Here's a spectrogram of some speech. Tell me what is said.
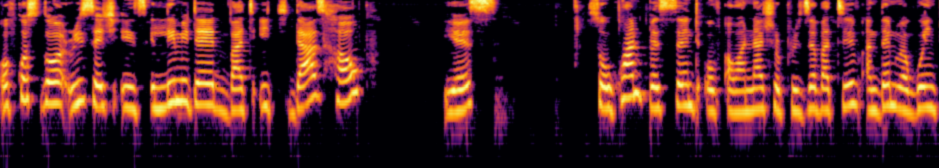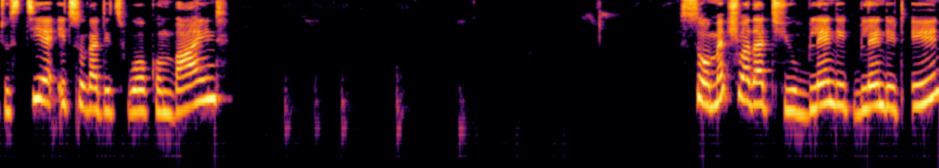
Of course though research is limited but it does help. Yes. So 1% of our natural preservative and then we're going to stir it so that it's well combined. So make sure that you blend it blend it in.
